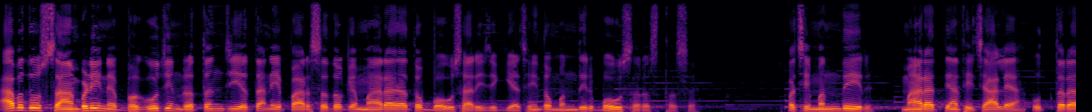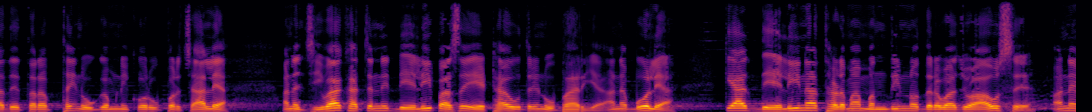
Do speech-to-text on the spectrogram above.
આ બધું સાંભળીને ભગુજીન રતનજી હતા ને એ પાર્ષદો કે, મહારાજ, આ તો બહુ સારી જગ્યા છે, અહીં તો મંદિર બહુ સરસ થશે. પછી મંદિર મહારાજ ત્યાંથી ચાલ્યા, ઉત્તરાદે તરફ થઈને ઉગમની કોર ઉપર ચાલ્યા અને જીવા ખાચરની ડેલી પાસે હેઠા ઉતરીને ઊભા રહ્યા અને બોલ્યા કે આ ડેલીના થડમાં મંદિરનો દરવાજો આવશે અને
